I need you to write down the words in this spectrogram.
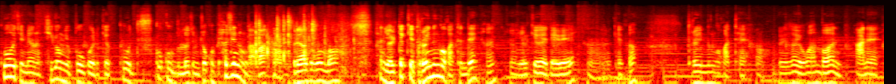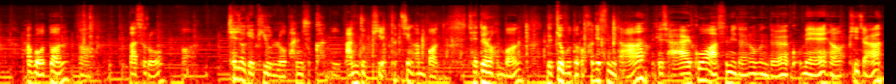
구워지면 식용유 뿌고 이렇게 꾹, 꾹꾹 눌러주면 조금 펴지는가 봐. 어, 그래가지고 뭐 한 열댓 개 들어있는 것 같은데 한 10개 내외 어, 이렇게 해서 들어있는 것 같아. 어, 그래서 요거 한번 안에 하고 어떤 어, 맛으로 어, 최적의 비율로 반죽한 이 만두피의 특징 한번 제대로 한번 느껴보도록 하겠습니다. 이렇게 잘 구워왔습니다, 여러분들. 고메 어, 피자,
